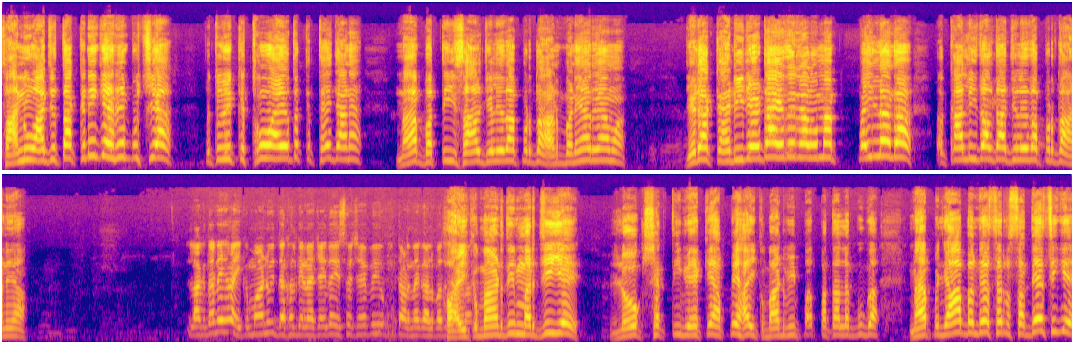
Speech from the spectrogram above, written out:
ਸਾਨੂੰ ਅੱਜ ਤੱਕ ਨਹੀਂ ਕਿਸੇ ਨੇ ਪੁੱਛਿਆ ਵੀ ਤੁਸੀਂ ਕਿੱਥੋਂ ਆਏ ਹੋ ਤੇ ਕਿੱਥੇ ਜਾਣਾ। ਮੈਂ 32 ਸਾਲ ਜ਼ਿਲ੍ਹੇ ਦਾ ਪ੍ਰਧਾਨ ਬਣਿਆ ਰਿਹਾ ਵਾਂ। ਜਿਹੜਾ ਕੈਂਡੀਡੇਟ ਆ ਇਹਦੇ ਨਾਲੋਂ ਮੈਂ ਪਹਿਲਾਂ ਦਾ ਅਕਾਲੀ ਦਲ ਦਾ ਜ਼ਿਲ੍ਹੇ ਦਾ ਪ੍ਰਧਾਨ ਆ। ਲੱਗਦਾ ਨਹੀਂ ਹਾਈ ਕਮਾਂਡ ਨੂੰ ਵੀ ਦਖਲ ਦੇਣਾ ਚਾਹੀਦਾ ਇਸ ਵਿੱਚ ਵੀ ਤੁਹਾਡੇ ਨਾਲ ਗੱਲਬਾਤ ਹਾਈ ਕਮਾਂਡ ਦੀ ਮਰਜ਼ੀ ਏ। ਲੋਕ ਸ਼ਕਤੀ ਵੇਖ ਕੇ ਆਪੇ ਹਾਈ ਕਮਾਂਡ ਵੀ ਪਤਾ ਲੱਗੂਗਾ। ਮੈਂ 50 ਬੰਦੇ ਸਿਰਫ ਸੱਦੇ ਸੀਗੇ।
